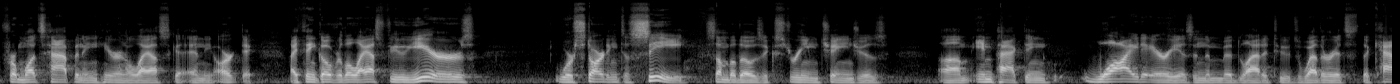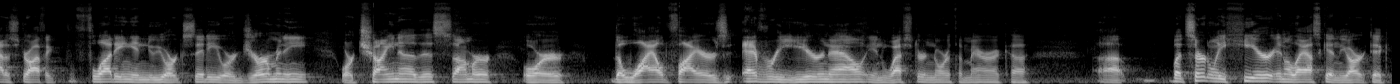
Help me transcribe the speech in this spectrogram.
from what's happening here in Alaska and the Arctic. I think over the last few years, we're starting to see some of those extreme changes um, impacting wide areas in the mid latitudes, whether it's the catastrophic flooding in New York City or Germany or China this summer or the wildfires every year now in Western North America. Uh, but certainly here in Alaska and the Arctic,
